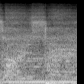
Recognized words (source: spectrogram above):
sunset.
